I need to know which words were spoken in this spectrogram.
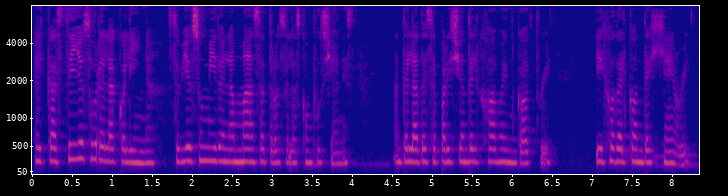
el castillo sobre la colina se vio sumido en la más atroz de las confusiones ante la desaparición del joven Godfrey, hijo del conde Henry.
